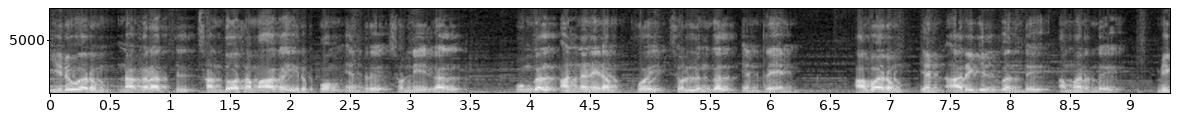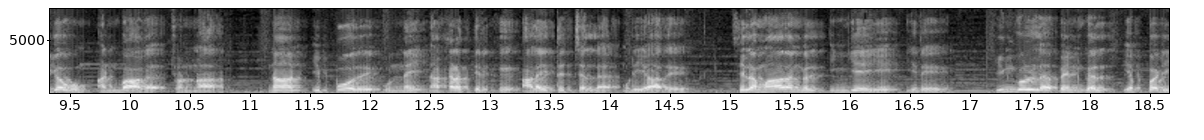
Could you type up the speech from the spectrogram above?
இருவரும் நகரத்தில் சந்தோஷமாக இருப்போம் என்று சொன்னீர்கள். உங்கள் அண்ணனிடம் போய் சொல்லுங்கள் என்றேன். அவரும் என் அருகில் வந்து அமர்ந்து மிகவும் அன்பாக சொன்னார். நான் இப்போது உன்னை நகரத்திற்கு அழைத்துச் செல்ல முடியாது. சில மாதங்கள் இங்கேயே இரு. இங்குள்ள பெண்கள் எப்படி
